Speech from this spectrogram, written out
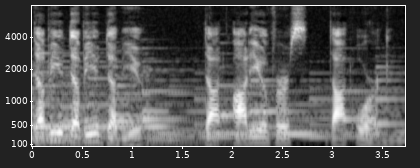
www.audioverse.org.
